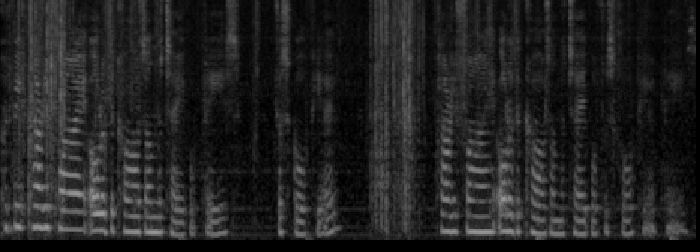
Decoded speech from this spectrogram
Could we clarify all of the cards on the table, please, for Scorpio? Clarify all of the cards on the table for Scorpio, please.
